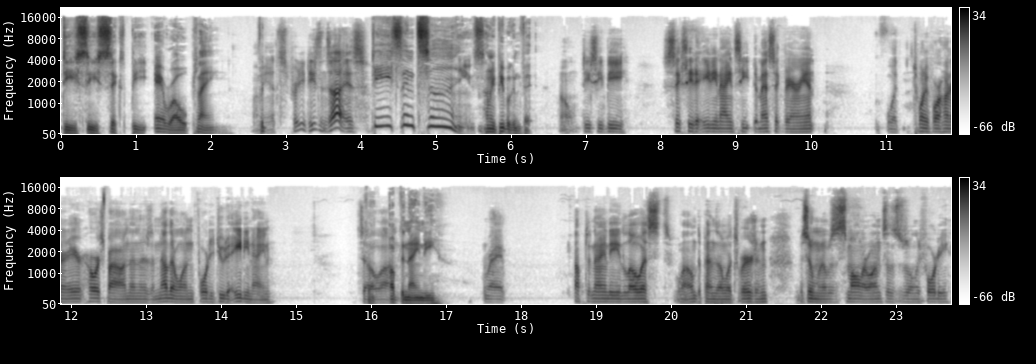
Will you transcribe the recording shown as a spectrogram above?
DC-6B aeroplane. I mean, it's pretty decent size. Decent size. How many people can fit? Oh, DCB, sixty to eighty nine seat domestic variant with twenty four hundred air horsepower, and then there's another one, 42 to eighty nine. So, um, Up to 90. Right. Up to 90, lowest, well, depends on which version. I'm assuming it was a smaller one, since it was only 40.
